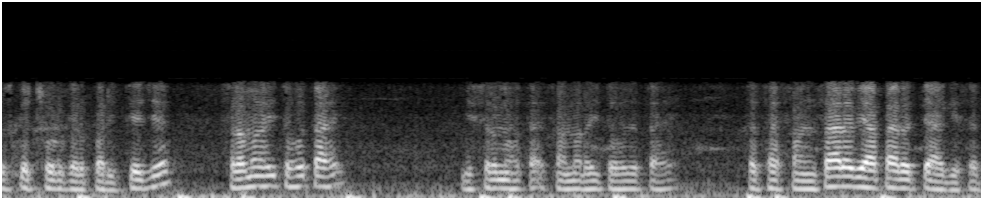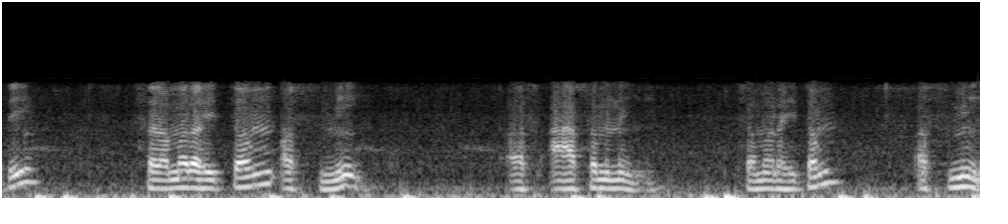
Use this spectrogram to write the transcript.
उसको छोड़कर परित्यज। श्रम रहित होता है, विश्रम होता है श्रम रहित हो जाता है। तथा संसार व्यापार त्याग सती श्रम रहितम अस्मि आसम नहीं श्रम रहितम अस्मि।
